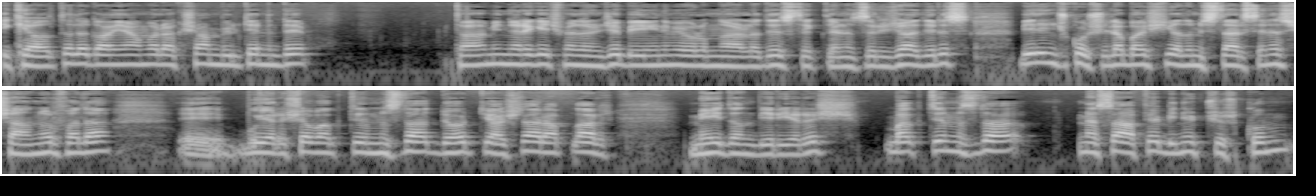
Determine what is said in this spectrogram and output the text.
2 altılı ganyan var akşam bülteninde. Tahminlere geçmeden önce beğeni ve yorumlarla desteklerinizi rica ederiz. Birinci koşuyla başlayalım isterseniz. Şanlıurfa'da e, bu yarışa baktığımızda 4 yaşlı Araplar meydan bir yarış. Baktığımızda mesafe 1300 kum.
